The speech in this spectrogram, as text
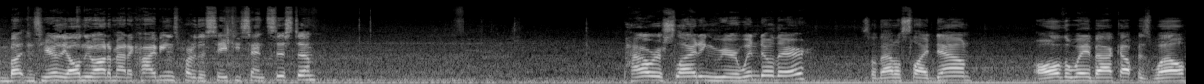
Some buttons here, the all new automatic high beams, part of the safety sense system. Power sliding rear window there. So that'll slide down all the way back up as well.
